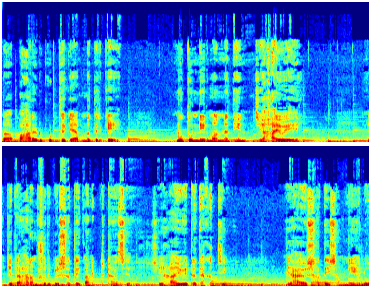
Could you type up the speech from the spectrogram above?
আমরা পাহাড়ের উপর থেকে আপনাদেরকে নতুন নির্মাণাধীন যে হাইওয়ে যেটা হারাম শরীফের সাথে কানেক্টেড হয়েছে, সেই হাইওয়েটা দেখাচ্ছি। এই হাইওয়ের সাথেই সামনেই হলো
